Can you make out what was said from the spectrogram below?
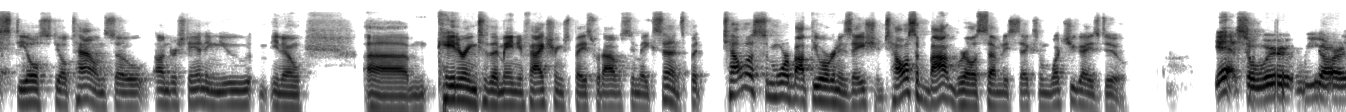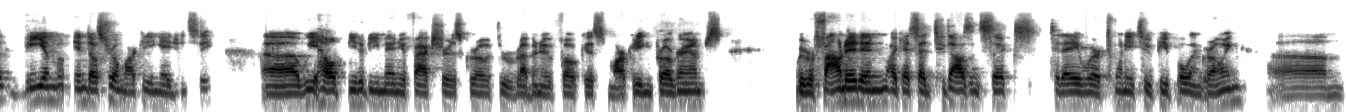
Yep. steel steel town. So understanding you you know um, catering to the manufacturing space would obviously make sense. But tell us some more about the organization. Tell us about Gorilla 76 and what you guys do. Yeah, so we're we are the industrial marketing agency. Uh, we help B2B manufacturers grow through revenue focused marketing programs. We were founded in, like I said, 2006. Today we're 22 people and growing. Um,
